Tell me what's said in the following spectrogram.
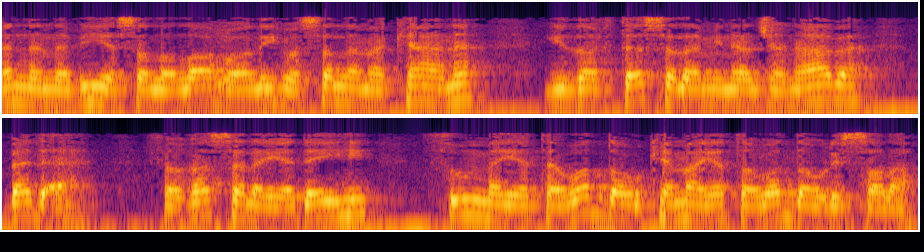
أن النبي صلى الله عليه وسلم كان إذا اغتسل من الجنابة بدأ فغسل يديه ثم يتوضأ كما يتوضأ للصلاة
